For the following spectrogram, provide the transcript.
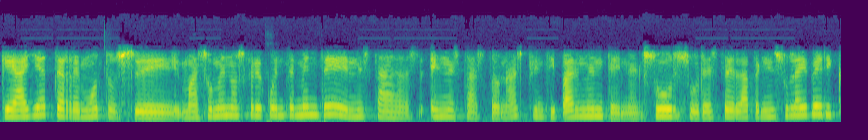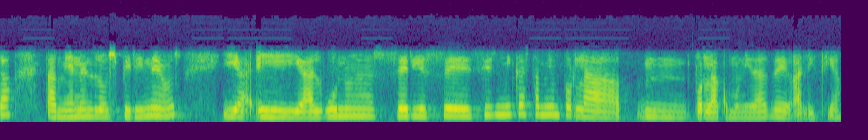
que haya terremotos eh, más o menos frecuentemente en estas, en estas zonas, principalmente en el sur, sureste de la península ibérica, también en los Pirineos y, y algunas series eh, sísmicas también por la, mm, por la comunidad de Galicia.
